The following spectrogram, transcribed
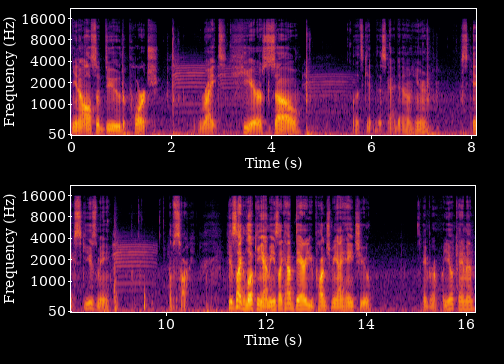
you know, also do the porch right here. So, let's get this guy down here. excuse me. I'm sorry. He's like looking at me. He's like, how dare you punch me? I hate you. Hey, bro. Are you okay, man?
